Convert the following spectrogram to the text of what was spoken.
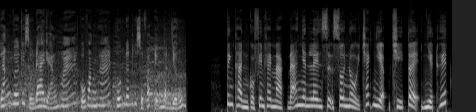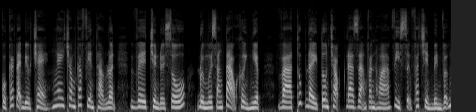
gắn với cái sự đa dạng hóa của văn hóa hướng đến cái sự phát triển bền vững Tinh thần của phiên khai mạc đã nhân lên sự sôi nổi trách nhiệm, trí tuệ, nhiệt huyết của các đại biểu trẻ ngay trong các phiên thảo luận về chuyển đổi số, đổi mới sáng tạo khởi nghiệp và thúc đẩy tôn trọng đa dạng văn hóa vì sự phát triển bền vững.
